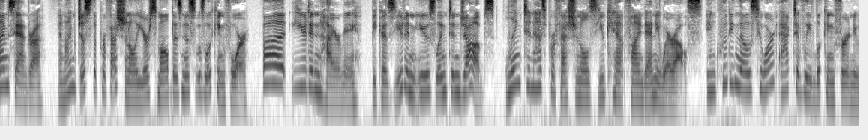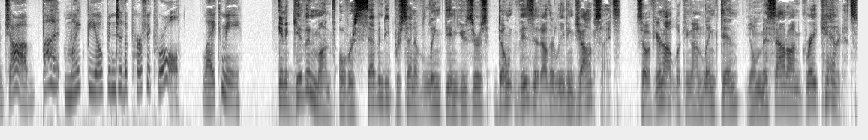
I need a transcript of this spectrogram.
I'm Sandra, and I'm just the professional your small business was looking for. But you didn't hire me because you didn't use LinkedIn jobs. LinkedIn has professionals you can't find anywhere else, including those who aren't actively looking for a new job, but might be open to the perfect role, like me. In a given month, over 70% of LinkedIn users don't visit other leading job sites. So if you're not looking on LinkedIn, you'll miss out on great candidates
